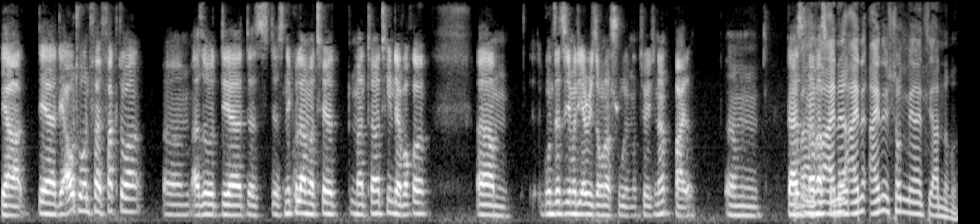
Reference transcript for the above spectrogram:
ja, der, der Autounfallfaktor, ähm, also der, das, das Nicolas Martin der Woche, ähm, grundsätzlich immer die Arizona-Schulen natürlich, ne? Beide. Ähm, da ist immer was. Eine, eine, eine schon mehr als die andere.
